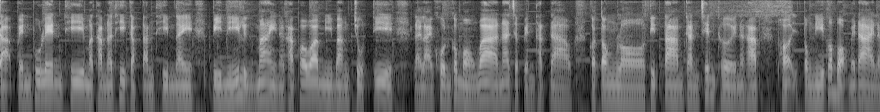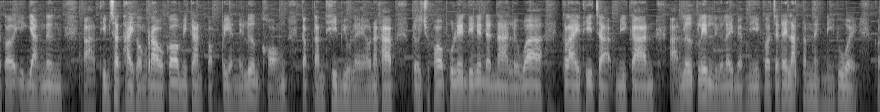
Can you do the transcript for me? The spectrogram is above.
จะเป็นผู้เล่นที่มาทำหน้าที่กับตันทีมในปีนี้หรือไม่นะครับ เพราะว่ามีบางจุดที่หลายๆ คนก็มองว่าน่าจะเป็นทัดดาว ก็ต้องรอติดตามกันเช่นเคยนะครับ เพราะตรงนี้ก็บอกไม่ได้แล้วก็อีกอย่างหนึ่งทีมชาติไทยของเราก็มีการปรับเปลี่ยนในเรื่องของกัปตันทีมอยู่แล้วนะครับ โดยเฉพาะผู้เล่นที่เล่นนานๆหรือว่าใกล้ที่จะมีการาเลิกเล่นหรืออะไรแบบนี้ก็จะได้รับตำแหน่งนี้ด้วย ก็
